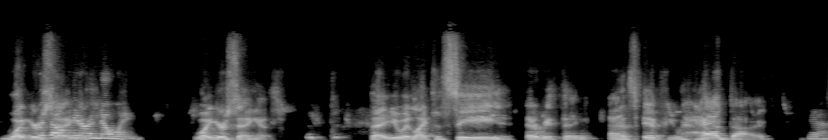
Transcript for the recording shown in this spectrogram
what you're Without saying Mira is, knowing. what you're saying is that you would like to see everything as if you had died. Yeah.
